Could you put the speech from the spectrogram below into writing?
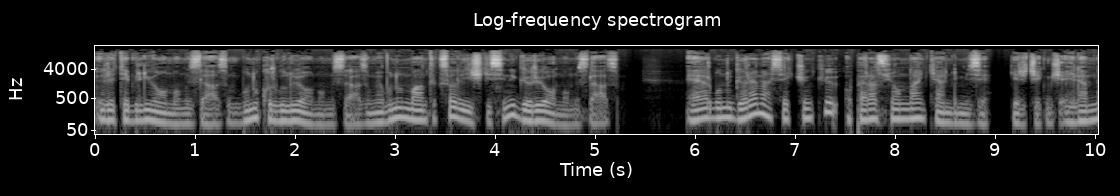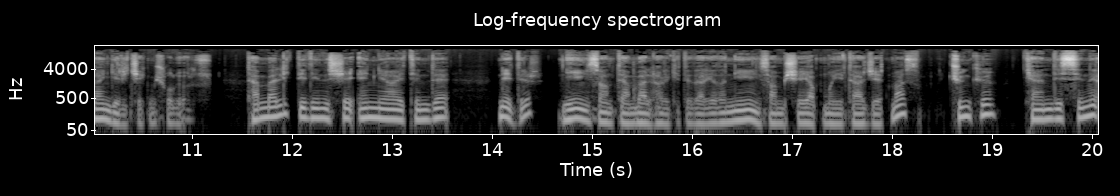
üretebiliyor olmamız lazım. Bunu kurguluyor olmamız lazım ve bunun mantıksal ilişkisini görüyor olmamız lazım. Eğer bunu göremezsek çünkü operasyondan kendimizi geri çekmiş, eylemden geri çekmiş oluyoruz. Tembellik dediğiniz şey en nihayetinde nedir? Niye insan tembel hareket eder ya da niye insan bir şey yapmayı tercih etmez? Çünkü kendisini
